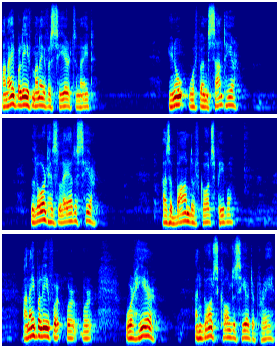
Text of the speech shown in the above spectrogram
And I believe many of us here tonight, you know, we've been sent here. The Lord has led us here as a band of God's people. And I believe we're, we're, we're, we're here, and God's called us here to pray.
